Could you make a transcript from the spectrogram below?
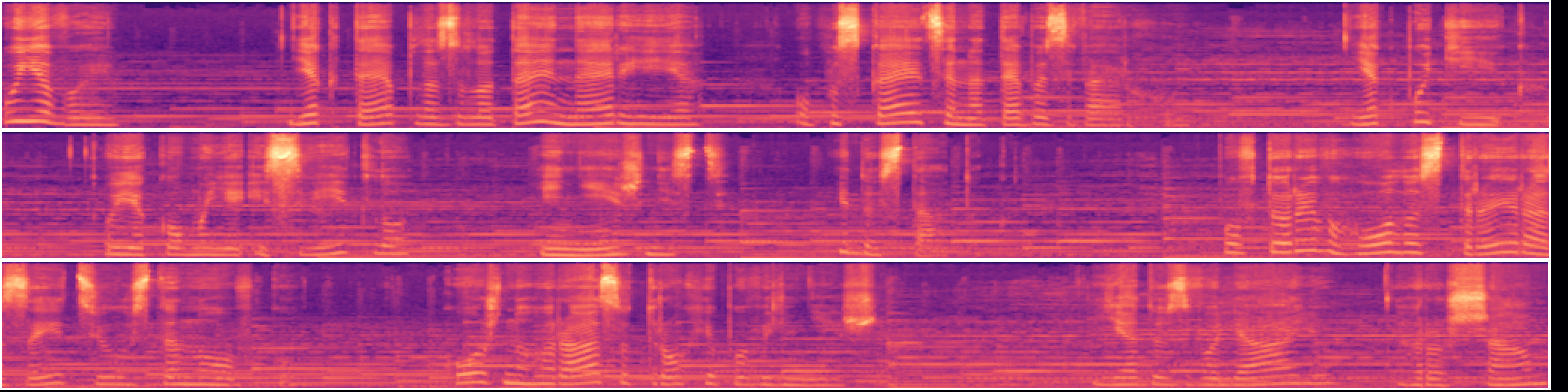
Уяви, як тепла золота енергія опускається на тебе зверху, як потік, у якому є і світло, і ніжність, і достаток. Повтори вголос три рази цю установку, кожного разу трохи повільніше. Я дозволяю грошам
